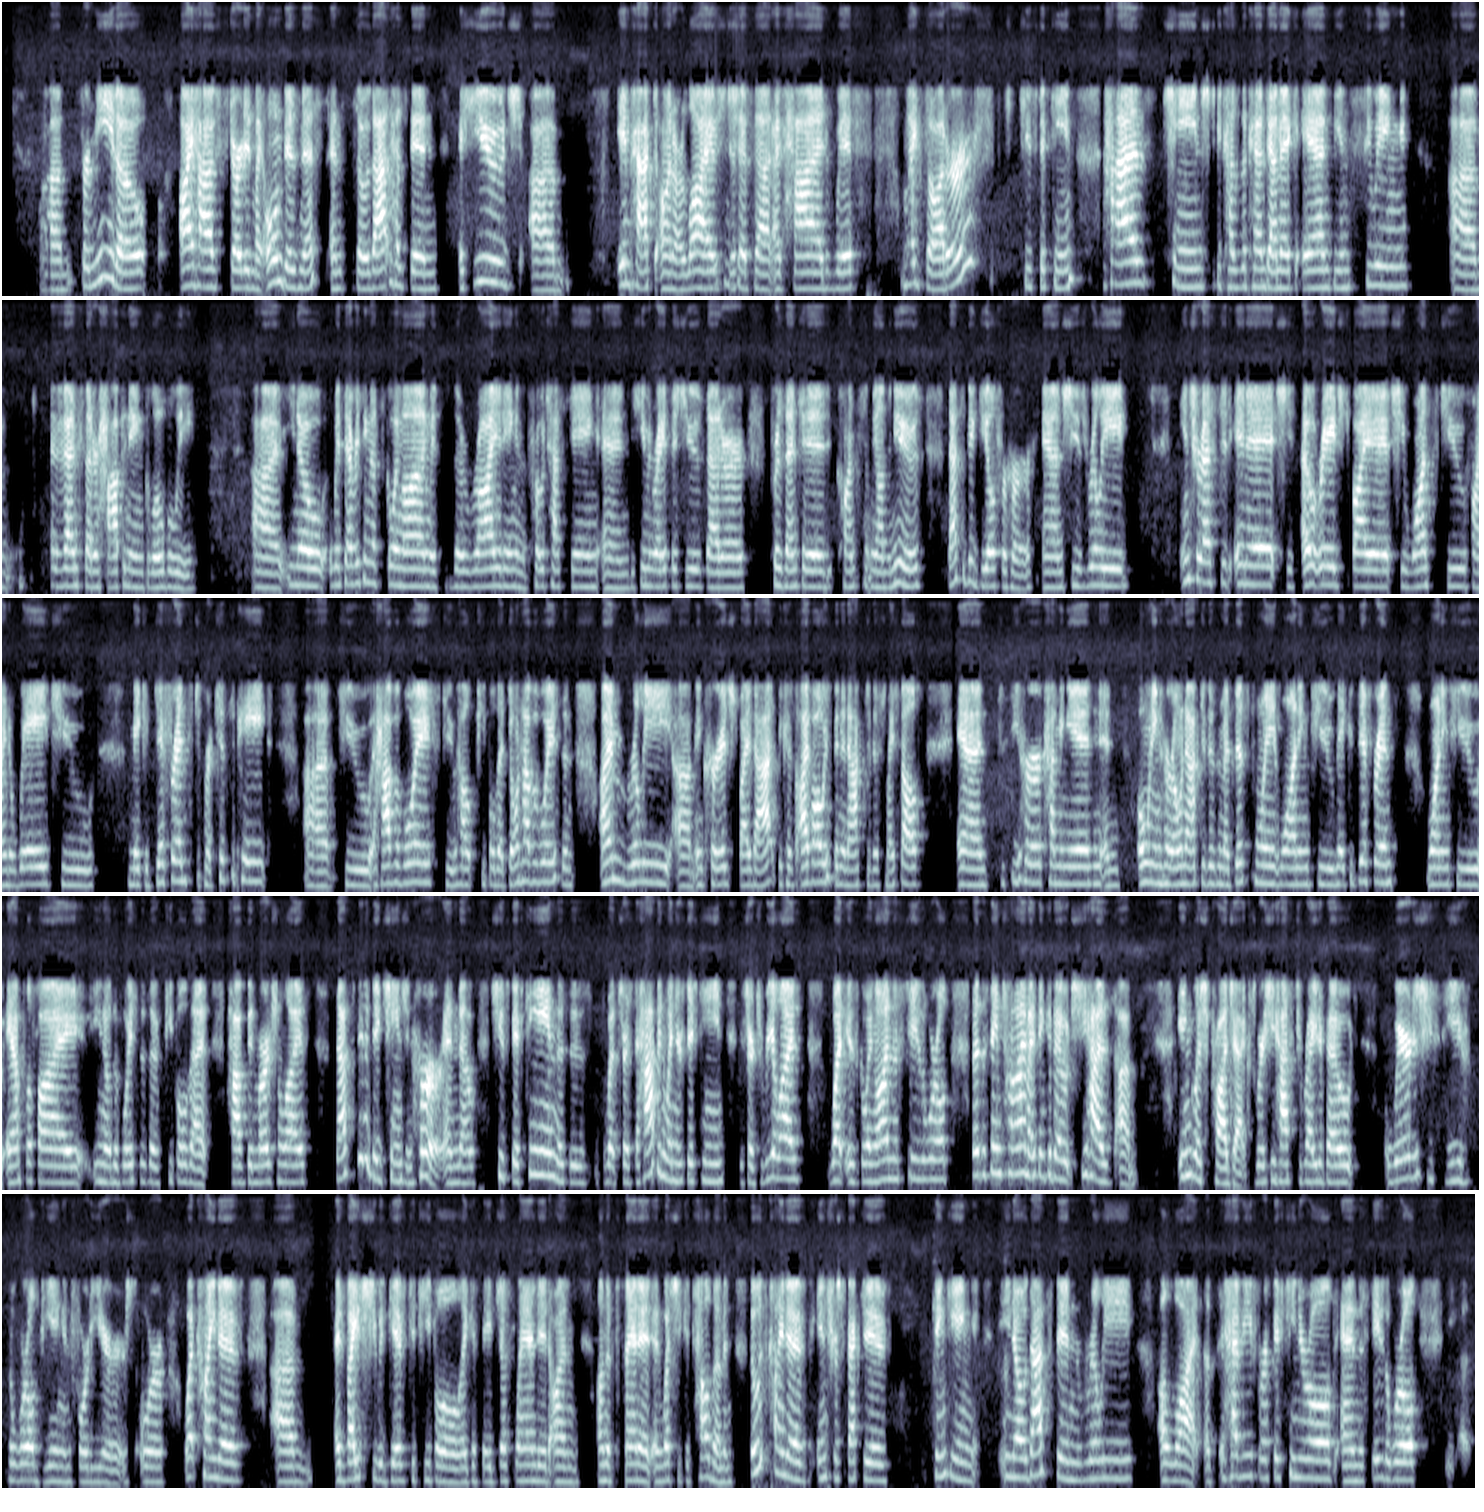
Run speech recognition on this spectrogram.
Um, for me, though, I have started my own business, and so that has been a huge um, impact on our lives. Relationship that I've had with my daughter, she's 15, has changed because of the pandemic and the ensuing um, events that are happening globally. uh, you know, with everything that's going on with the rioting and the protesting and the human rights issues that are presented constantly on the news, that's a big deal for her. And she's really interested in it. She's outraged by it. She wants to find a way to make a difference, to participate, uh, to have a voice, to help people that don't have a voice. And I'm really um, encouraged by that because I've always been an activist myself and to see her coming in and owning her own activism at this point, wanting to make a difference, wanting to amplify, you know, the voices of people that have been marginalized. That's been a big change in her. And now she's 15. This is what starts to happen when you're 15. You start to realize what is going on in the state of the world. But at the same time, I think about she has um, English projects where she has to write about where does she see the world being in 40 years or what kind of um, advice she would give to people, like if they just landed on on the planet, and what she could tell them, and those kind of introspective thinking. You know, that's been really a lot. It's heavy for a 15 year old, and the state of the world.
